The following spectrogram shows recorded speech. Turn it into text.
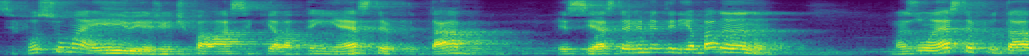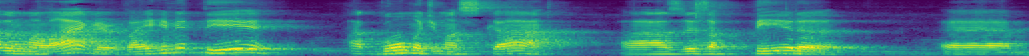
Se fosse uma ale e a gente falasse que ela tem éster frutado, esse éster remeteria a banana. Mas um éster frutado numa lager vai remeter a goma de mascar, às vezes a pera, é,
